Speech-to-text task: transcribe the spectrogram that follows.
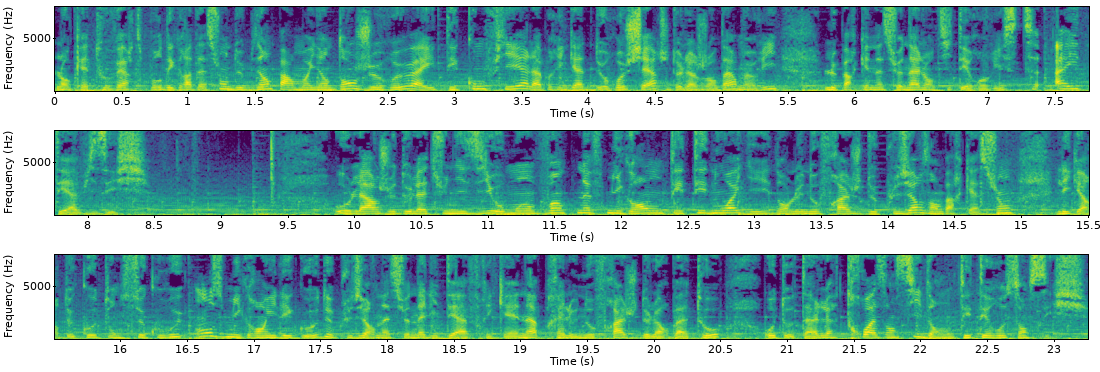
L'enquête ouverte pour dégradation de biens par moyens dangereux a été confiée à la brigade de recherche de la gendarmerie. Le parquet national antiterroriste a été avisé. Au large de la Tunisie, au moins 29 migrants ont été noyés dans le naufrage de plusieurs embarcations. Les gardes-côtes ont secouru 11 migrants illégaux de plusieurs nationalités africaines après le naufrage de leur bateau. Au total, trois incidents ont été recensés.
